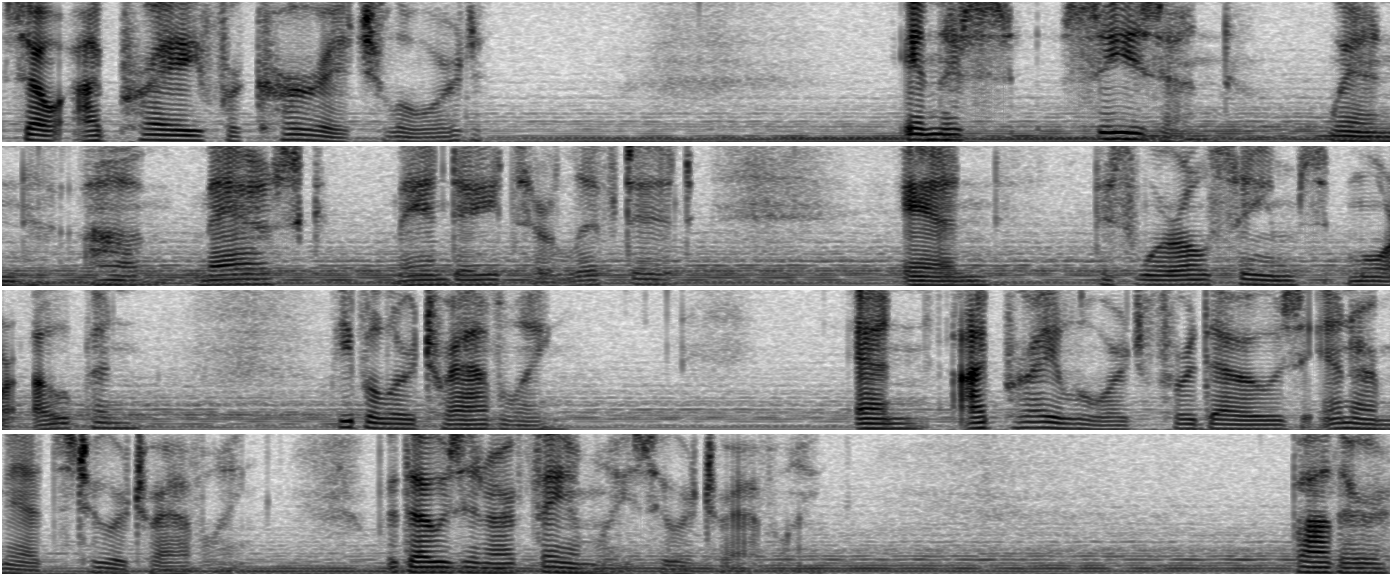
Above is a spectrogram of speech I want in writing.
So I pray for courage, Lord. In this season when um, mask mandates are lifted and this world seems more open. People are traveling. And I pray, Lord, for those in our midst who are traveling, for those in our families who are traveling. Father,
